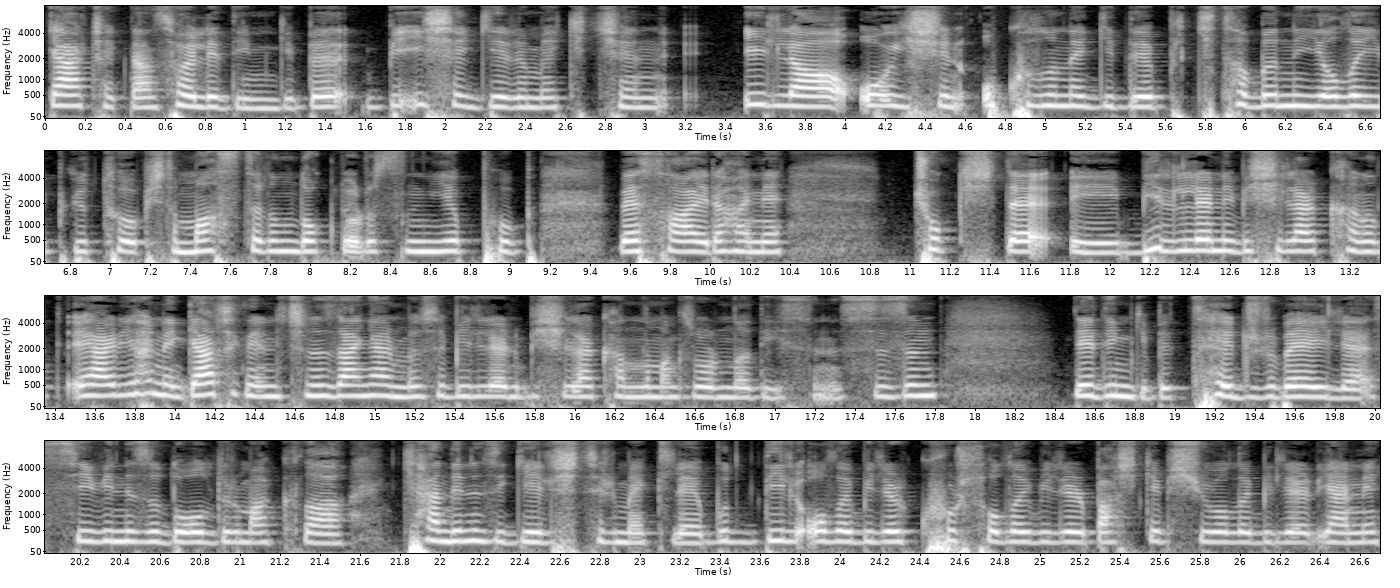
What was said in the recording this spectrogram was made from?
gerçekten söylediğim gibi bir işe girmek için illa o işin okuluna gidip kitabını yalayıp yutup işte master'ın doktorasını yapıp vesaire hani çok işte e, birilerine bir şeyler kanıt eğer hani gerçekten içinizden gelmiyorsa birilerine bir şeyler kanıtlamak zorunda değilsiniz. Sizin dediğim gibi tecrübeyle, CV'nizi doldurmakla, kendinizi geliştirmekle, bu dil olabilir, kurs olabilir, başka bir şey olabilir. Yani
